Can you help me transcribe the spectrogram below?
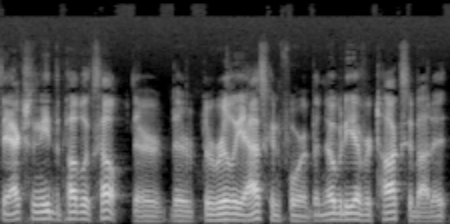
they actually need the public's help. They're they're they're really asking for it, but nobody ever talks about it.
